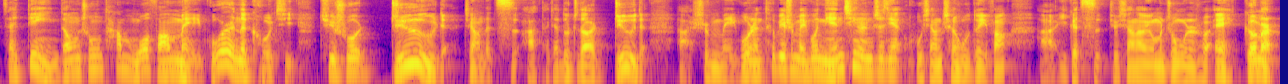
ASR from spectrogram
在电影当中，他模仿美国人的口气去说 dude 这样的词啊，大家都知道 dude 啊是美国人，特别是美国年轻人之间互相称呼对方啊一个词，就相当于我们中国人说哎哥们儿。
